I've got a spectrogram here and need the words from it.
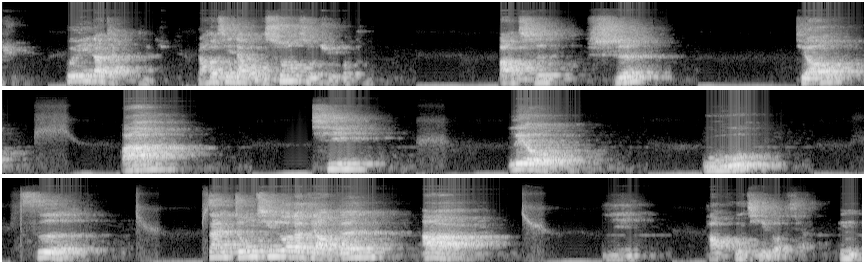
去，推到脚跟下去。然后现在我们双手举过头，保持十九。八、七、六、五、四、三，中心落到脚跟，二、一，好，呼气落下。嗯，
